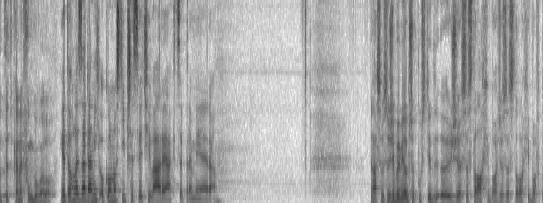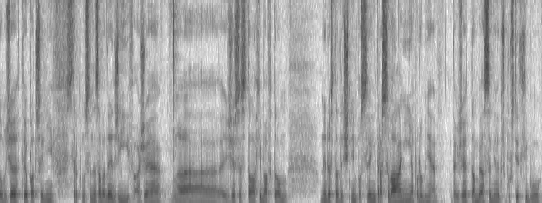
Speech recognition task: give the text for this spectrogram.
eh, teďka nefungovalo. Je tohle za daných okolností přesvědčivá reakce premiéra? Já si myslím, že by měl připustit, eh, že se stala chyba, že se stala chyba v tom, že ty opatření v srpnu se nezavedly dřív a že, eh, že se stala chyba v tom nedostatečným posílení trasování a podobně. Takže tam by asi měli připustit chybu.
